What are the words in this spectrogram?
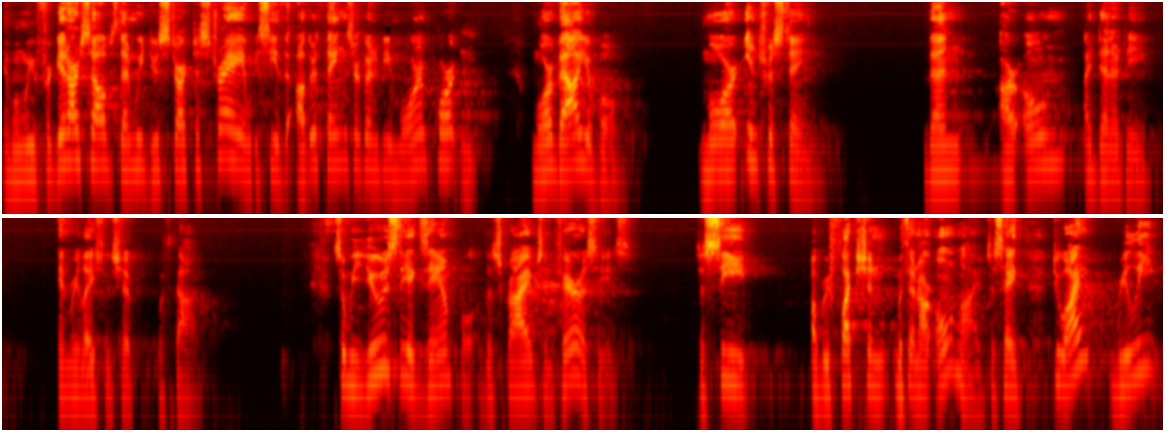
And when we forget ourselves, then we do start to stray, and we see that other things are going to be more important, more valuable, more interesting than our own identity in relationship with God. So we use the example of the scribes and Pharisees to see a reflection within our own lives to say, do I really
